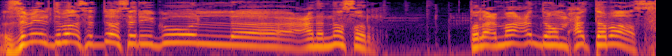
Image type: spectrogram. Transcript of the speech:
زميل دباس الدوسري يقول آه، عن النصر. طلع ما عندهم حتى باص.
